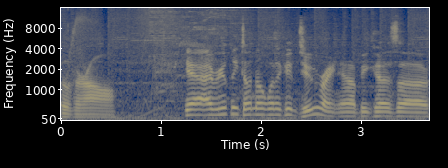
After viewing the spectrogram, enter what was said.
overall. Yeah, I really don't know what it could do right now because uh,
